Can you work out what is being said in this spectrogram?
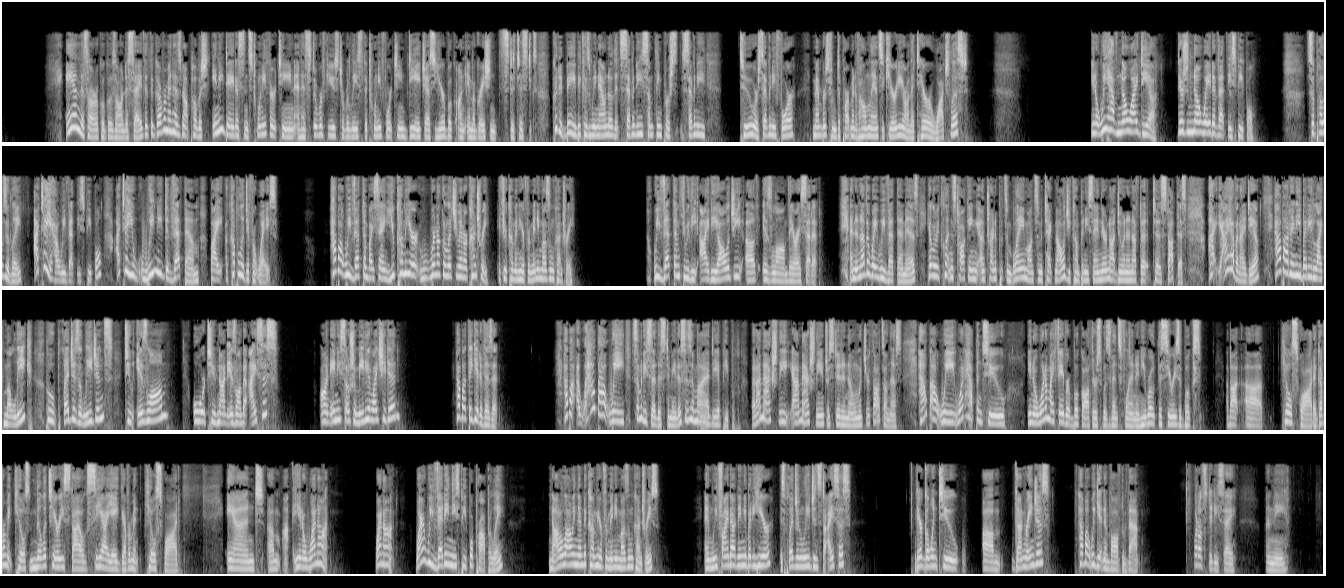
And this article goes on to say that the government has not published any data since 2013 and has still refused to release the 2014 DHS yearbook on immigration statistics. Could it be because we now know that 70 something per 72 or 74 members from Department of Homeland Security are on the terror watch list? You know, we have no idea. There's no way to vet these people. Supposedly, I tell you how we vet these people. I tell you, we need to vet them by a couple of different ways. How about we vet them by saying, you come here, we're not going to let you in our country if you're coming here from any Muslim country. We vet them through the ideology of Islam. There, I said it. And another way we vet them is Hillary Clinton's talking, uh, trying to put some blame on some technology companies saying they're not doing enough to, to stop this. I, I have an idea. How about anybody like Malik who pledges allegiance to Islam or to not Islam, but ISIS on any social media like she did? How about they get a visit? How about, how about we, somebody said this to me. This isn't my idea, people, but I'm actually, I'm actually interested in knowing what your thoughts on this. How about we, what happened to, you know, one of my favorite book authors was Vince Flynn and he wrote the series of books about, uh, kill squad, a government kills military style CIA government kill squad. And, um, you know, why not? Why not? Why aren't we vetting these people properly? Not allowing them to come here from any Muslim countries? And we find out anybody here is pledging allegiance to ISIS? They're going to um, gun ranges? How about we getting involved with that? What else did he say in the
